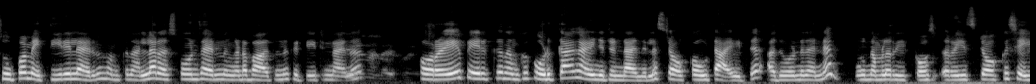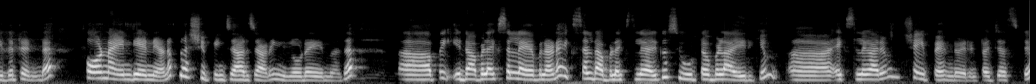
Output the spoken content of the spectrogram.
സൂപ്പർ മെറ്റീരിയൽ ആയിരുന്നു. നമുക്ക് നല്ല റെസ്പോൺസ് ആയിരുന്നു നിങ്ങളുടെ ഭാഗത്ത് നിന്ന് കിട്ടിയിട്ടുണ്ടായിരുന്നത്. കുറേ പേർക്ക് നമുക്ക് കൊടുക്കാൻ കഴിഞ്ഞിട്ടുണ്ടായിരുന്നില്ല. സ്റ്റോക്ക് ഔട്ട് ആയിട്ട്. അതുകൊണ്ട് തന്നെ നമ്മൾ റീസ്റ്റോക്ക് ചെയ്തിട്ടുണ്ട്. ഫോർ നയന്റി തന്നെയാണ്. പ്ലസ് ഷിപ്പിംഗ് ചാർജ് ആണ് ഇൻക്ലൂഡ് ചെയ്യുന്നത്. അപ്പൊ ഈ ഡബിൾ എക്സൽ ലേബിളാണ് എക്സൽ ഡബിൾ എക്സൽ ആയിരിക്കും സ്യൂട്ടബിൾ ആയിരിക്കും. എക്സലുകാരും ഷേപ്പ് ചെയ്യേണ്ടി വരും കേട്ടോ ജസ്റ്റ്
